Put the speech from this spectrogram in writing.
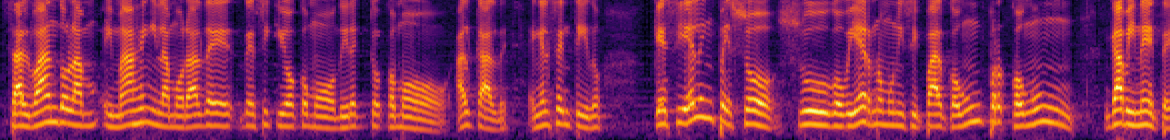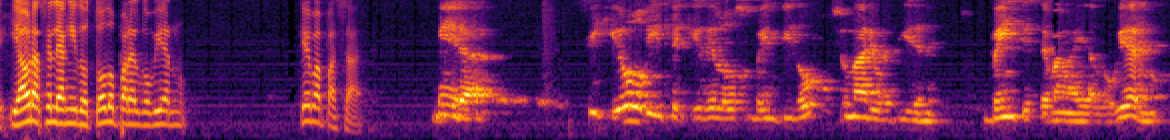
salvando la imagen y la moral de, de Siquio como, directo, como alcalde, en el sentido que si él empezó su gobierno municipal con un, con un gabinete y ahora se le han ido todo para el gobierno, ¿qué va a pasar? Mira, Siquio dice que de los 22 funcionarios que tiene, 20 se van a ir al gobierno.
